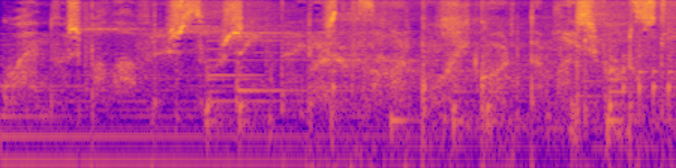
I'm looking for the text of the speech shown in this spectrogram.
Quando as palavras surgem inteiras Para falar com rigor também.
